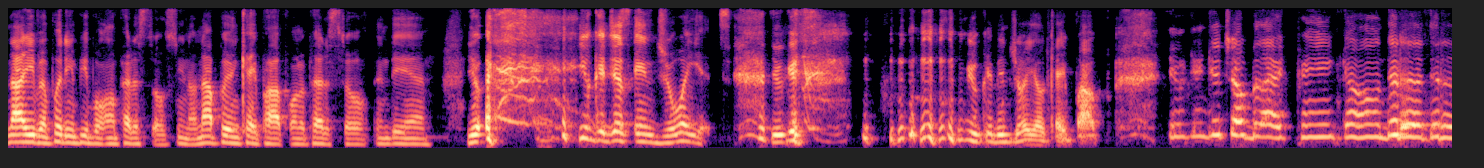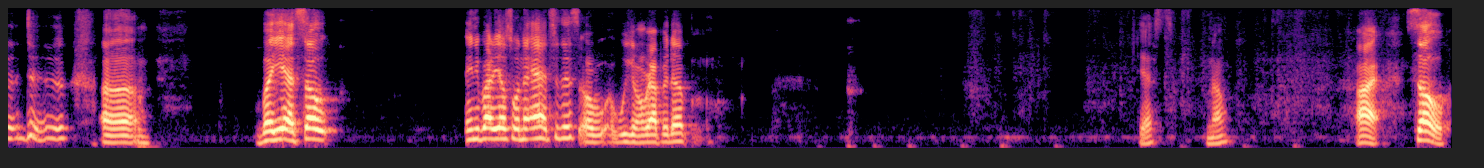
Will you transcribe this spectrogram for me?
Not even putting people on pedestals. You know, not putting K-pop on a pedestal, and then you you could just enjoy it. You can you can enjoy your K-pop. You can get your on. Da, da, da. Um, but yeah, so anybody else want to add to this, or are we gonna wrap it up? Yes. No. All right. So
